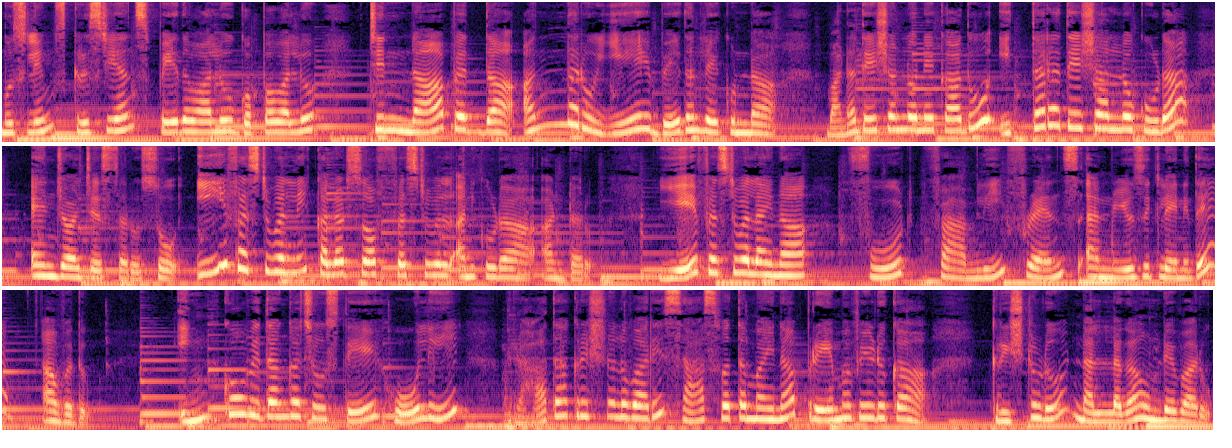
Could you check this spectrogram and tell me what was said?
ముస్లిమ్స్ క్రిస్టియన్స్ పేదవాళ్ళు గొప్పవాళ్ళు చిన్న పెద్ద అందరూ ఏ భేదం లేకుండా మన దేశంలోనే కాదు ఇతర దేశాల్లో కూడా ఎంజాయ్ చేస్తారు. సో ఈ ఫెస్టివల్ని కలర్స్ ఆఫ్ ఫెస్టివల్ అని కూడా అంటారు. ఏ ఫెస్టివల్ అయినా food family friends and music లేనిదే అవ్వదు. ఇంకో విధంగా చూస్తే హోలీ రాధాకృష్ణుల వారి శాశ్వతమైన ప్రేమ వేడుక. కృష్ణుడు నల్లగా ఉండేవారు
